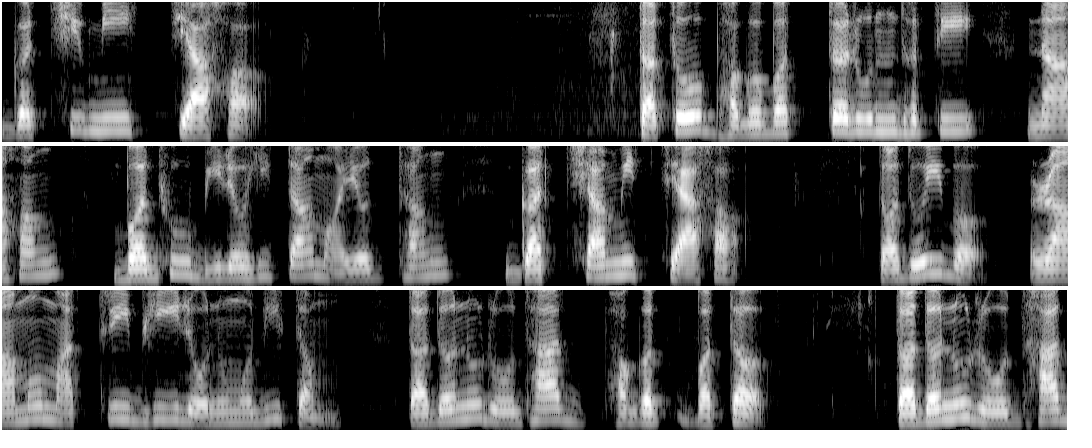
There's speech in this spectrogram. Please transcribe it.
গচ্ছিমিত্যাহ তত ভগবত্তরুন্ধতি নাহং বধু বধূ বিরহিতাময়োধ্যাং গচ্ছামিত্যাহ তদৈব রামমাতৃভিরনুমোদিতম তদনুরোধাদ ভগবত তদনুরোধাদ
